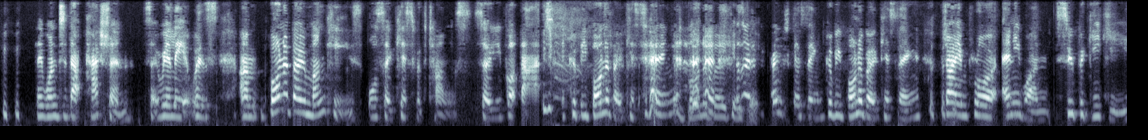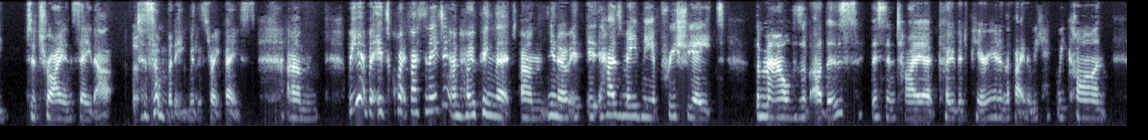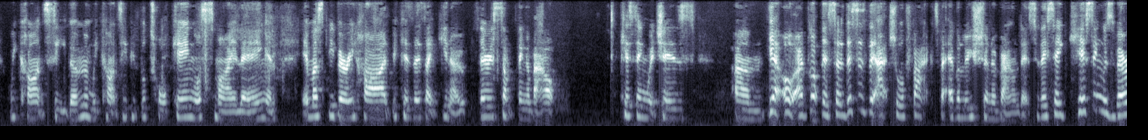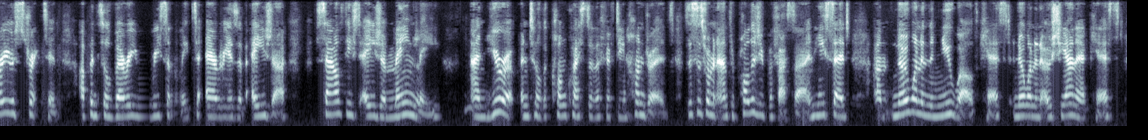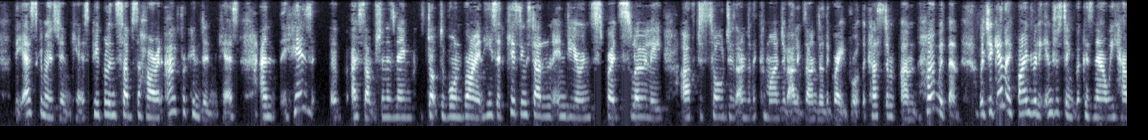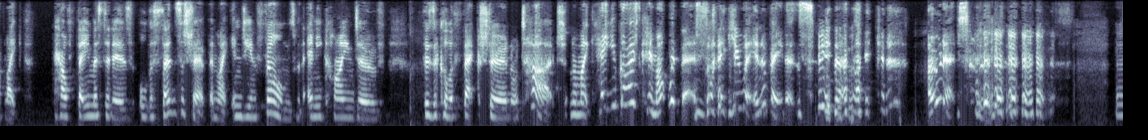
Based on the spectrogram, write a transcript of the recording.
they wanted that passion. So really, it was um, bonobo monkeys also kiss with tongues. So you've got that. It could be bonobo kissing. bonobo kissing. French kissing. Could be bonobo kissing. Which I implore anyone super geeky to try and say that to somebody with a straight face. Um, but yeah, but it's quite fascinating. I'm hoping that um, you know it, it has made me appreciate the mouths of others this entire COVID period and the fact that we we can't we can't see them and we can't see people talking or smiling and it must be very hard because there's like you know there is something about kissing which is um, yeah, oh, I've got this. So this is the actual fact for evolution around it. So they say kissing was very restricted up until very recently to areas of Asia, Southeast Asia mainly, and Europe until the conquest of the 1500s. This is from an anthropology professor, and he said um, no one in the New World kissed, no one in Oceania kissed, the Eskimos didn't kiss, people in sub-Saharan Africa didn't kiss, and his uh, assumption, his name Dr. Vaughn Bryant, he said kissing started in India and spread slowly after soldiers under the command of Alexander the Great brought the custom um, home with them, which again I find really interesting because now we have like how famous it is, all the censorship in like Indian films with any kind of physical affection or touch. And I'm like, hey, you guys came up with this. Like, you were innovators, you know, like, own it.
